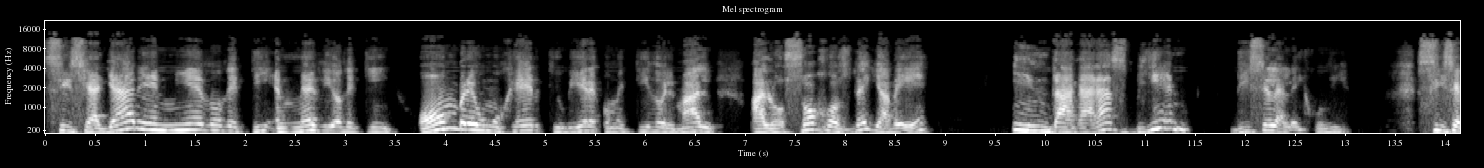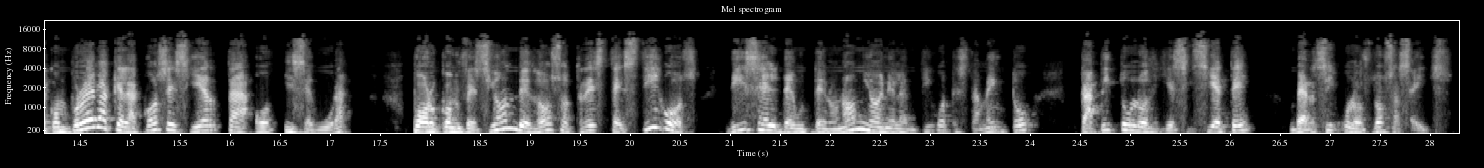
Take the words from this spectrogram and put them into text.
si se hallare en miedo de ti, en medio de ti, hombre o mujer que hubiere cometido el mal a los ojos de Yahvé, indagarás bien dice la ley judía. Si se comprueba que la cosa es cierta y segura, por confesión de dos o tres testigos, dice el Deuteronomio en el Antiguo Testamento, capítulo 17, versículos 2 a 6.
